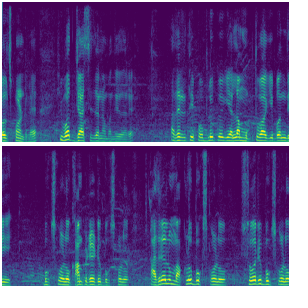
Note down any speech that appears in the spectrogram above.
ಹೋಲಿಸ್ಕೊಂಡ್ರೆ ಇವತ್ತು ಜಾಸ್ತಿ ಜನ ಬಂದಿದ್ದಾರೆ. ಅದೇ ರೀತಿ ಪಬ್ಲಿಕ್ಕಿಗೆ ಎಲ್ಲ ಮುಕ್ತವಾಗಿ ಬಂದು ಬುಕ್ಸ್ಗಳು, ಕಾಂಪಿಟೇಟಿವ್ ಬುಕ್ಸ್ಗಳು, ಅದರಲ್ಲೂ ಮಕ್ಕಳು ಬುಕ್ಸ್ಗಳು, ಸ್ಟೋರಿ ಬುಕ್ಸ್ಗಳು,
